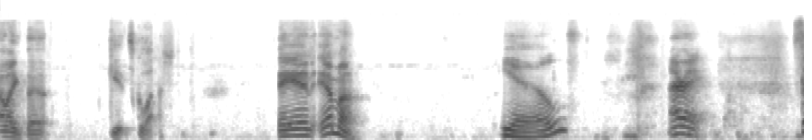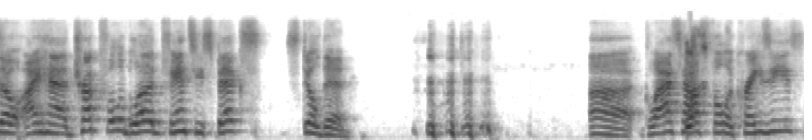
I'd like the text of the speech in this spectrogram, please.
like that. Get squashed. And Emma. Yes. All right. So I had truck full of blood, fancy specs, still dead. uh glass house full of crazies,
